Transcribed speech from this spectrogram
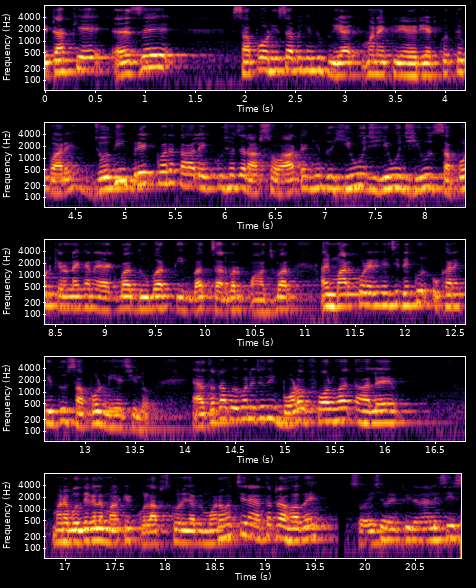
এটাকে অ্যাজ এ সাপোর্ট হিসাবে কিন্তু রিয়াক্ট মানে রিয়াক্ট করতে পারে। যদি ব্রেক করে তাহলে একুশ হাজার আটশো আটে কিন্তু হিউজ হিউজ হিউজ সাপোর্ট কেননা এখানে একবার, দুবার, তিনবার, চারবার, পাঁচবার আমি মার্ক করে রেখেছি। দেখুন, ওখানে কিন্তু সাপোর্ট নিয়েছিল। এতটা পরিমাণে যদি বড় ফল হয় তাহলে মানে বলতে গেলে মার্কেট কোলাপস করে যাবে। মনে হচ্ছে না এতটা হবে? সো এই ছিল নিফটির অ্যানালিসিস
